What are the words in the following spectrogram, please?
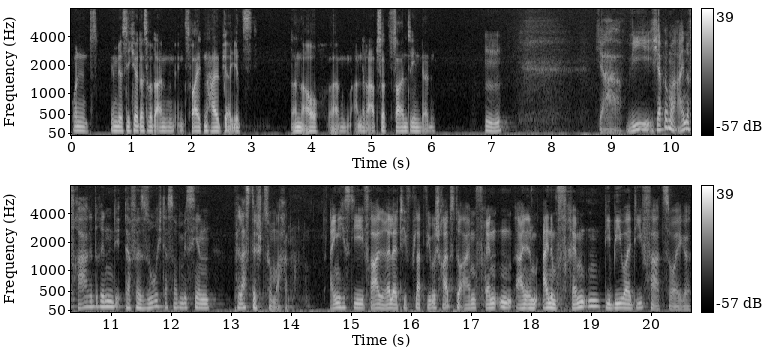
und bin mir sicher, dass wir dann im zweiten Halbjahr jetzt dann auch ähm, andere Absatzzahlen sehen werden. Mhm. Ja, wie, ich habe immer eine Frage drin, da versuche ich das so ein bisschen plastisch zu machen. Eigentlich ist die Frage relativ platt. Wie beschreibst du einem Fremden, einem, einem Fremden die BYD-Fahrzeuge?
